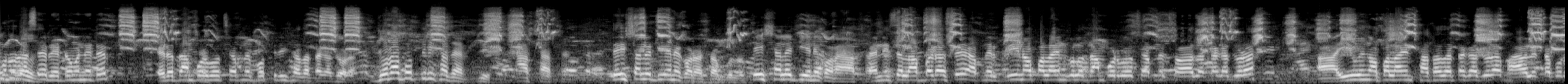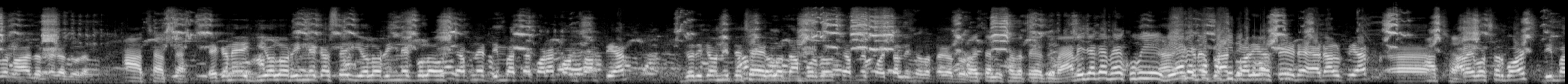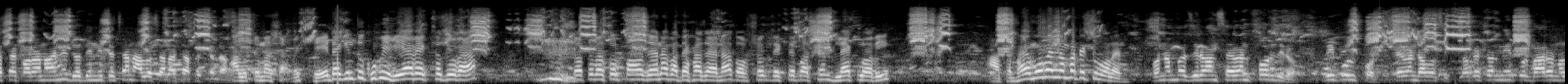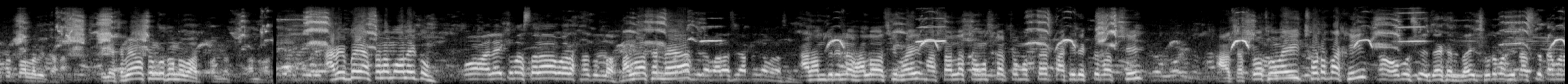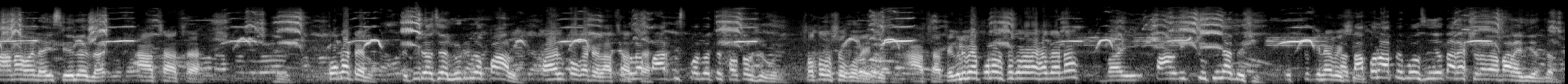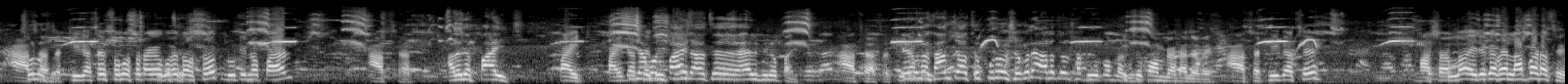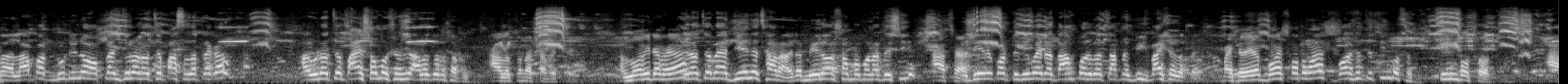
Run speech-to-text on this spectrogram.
কুনুর আছে রেড ডোমিনেটেড এটার দাম পড়বে হচ্ছে আপনার বত্রিশ হাজার টাকা জোড়া। জোড়া বত্রিশ হাজার? জি। আচ্ছা আচ্ছা। তেইশ সালে ডিএনএ করা সবগুলো। তেইশ সালে ডিএনএ করা আচ্ছা। নিচে লাভবার্ড আছে আপনার গ্রিন অপালাইনগুলোর দাম পড়বে হচ্ছে আপনার ছয় হাজার টাকা জোড়া। ইউইং অপালাইন সাত হাজার টাকা জোড়া ভায়োলেটটা পড়বে নয় হাজার টাকা জোড়া। আচ্ছা আচ্ছা। এখানে ইয়েলো রিংনেক আছে। ইয়েলো রিংনেকগুলো হচ্ছে আপনার ডিম বাচ্চা করা কনফার্ম পেয়ার যদি কেউ নিতে চায় এগুলোর দাম পড়বে হচ্ছে আপনার পঁয়তাল্লিশ হাজার টাকা জোড়া পঁয়তাল্লিশ হাজার টাকা জোড়া আমি জায়গায় ভাই খুবই পাচ্ছি আছে এটা অ্যাডাল্ট পেয়ার আচ্ছা। আড়াই বছর বয়স ডিম বাচ্চা করানো হয়নি। যদি নিতে চান আলোচনা সাপেক্ষে দাম। আলোচনা সাপেক্ষে। এটা কিন্তু খুবই রেয়ার একটা জোড়া। সচরাচর পাওয়া যায় না বা দেখা যায় না। দর্শক দেখতে পাচ্ছেন ব্ল্যাক লরি আচ্ছা ভাই মোবাইল নাম্বারটা একটু বলেন। Phone number zero one seven four zero triple four seven double six location Mirpur বারো নতুন পল্লবী থানা। ঠিক আছে ভাই অসংখ্য ধন্যবাদ। ধন্যবাদ আরিফ ভাই আসসালামু আলাইকুম। ওয়ালাইকুম আসসালাম ওয়া রাহমাতুল্লাহ। ভালো আছেন ভাইয়া? আলহামদুলিল্লাহ ভালো আছি। আপনি কেমন আছেন? আলহামদুলিল্লাহ ভালো আছি ভাই। মাশাআল্লাহ চমৎকার চমৎকার পাখি দেখতে পাচ্ছি। আচ্ছা প্রথমেই ছোট পাখি। হ্যাঁ অবশ্যই দেখেন ভাই ছোট পাখি আজকে তেমন আনা হয় নাই সেল হয়ে যায়। আচ্ছা আচ্ছা। কোকাটেল। দুটো হচ্ছে লুটিনো পাল। পায়েল কোকাটেল আচ্ছা আচ্ছা। পার পিস পড়বে হচ্ছে সতেরোশো করে। সতেরোশো করে। আচ্ছা আচ্ছা। এগুলি ভাই পনেরোশো করে রাখা যায় না? ভাই পা একটু কিনা বেশি। একটু কিনা বেশি। তারপরে আপনি বলছেন যে তার একশো টাকা বাড়াই দিয়ে দেন। আচ্ছা আচ্ছা। ঠিক আছে ষোলোশো টাকা করে দর্শক লুটিনো পায়েল আচ্ছা। আর যে পাইট। পাইট। পাইট আছে পাইট হচ্ছে অ্যালবিনো পাইট। আচ্ছা আচ্ছা। এগুলো দাম চা হচ্ছে পনেরোশো করে আলাদা সাথে কম কিছু কম রাখা যাবে। আচ্ছা ঠিক আছে। মাশাআল্লাহ এই জায়গায় ভাই লাপাট আছে। লাপার লুটিনো অফলাইন জোড়াটা হচ্ছে পাঁচ হাজার টাকা। আর ওটা হচ্ছে পায়ের সমস্যা হচ্ছে আলোচনা সাপেক্ষে। আলোচনা সাপেক্ষে। আর লরিটা ভাইয়া? এটা হচ্ছে ভাই ডিএনএ ছাড়া এটা মেল হওয়ার সম্ভাবনা বেশি। আচ্ছা। ডিএনএ করতে দিব এটা দাম পড়বে হচ্ছে আপনার বিশ বাইশ হাজার টাকা। বাইশ হাজার। এর বয়স কত মাস? বয়স হচ্ছে তিন বছর। তিন বছর।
